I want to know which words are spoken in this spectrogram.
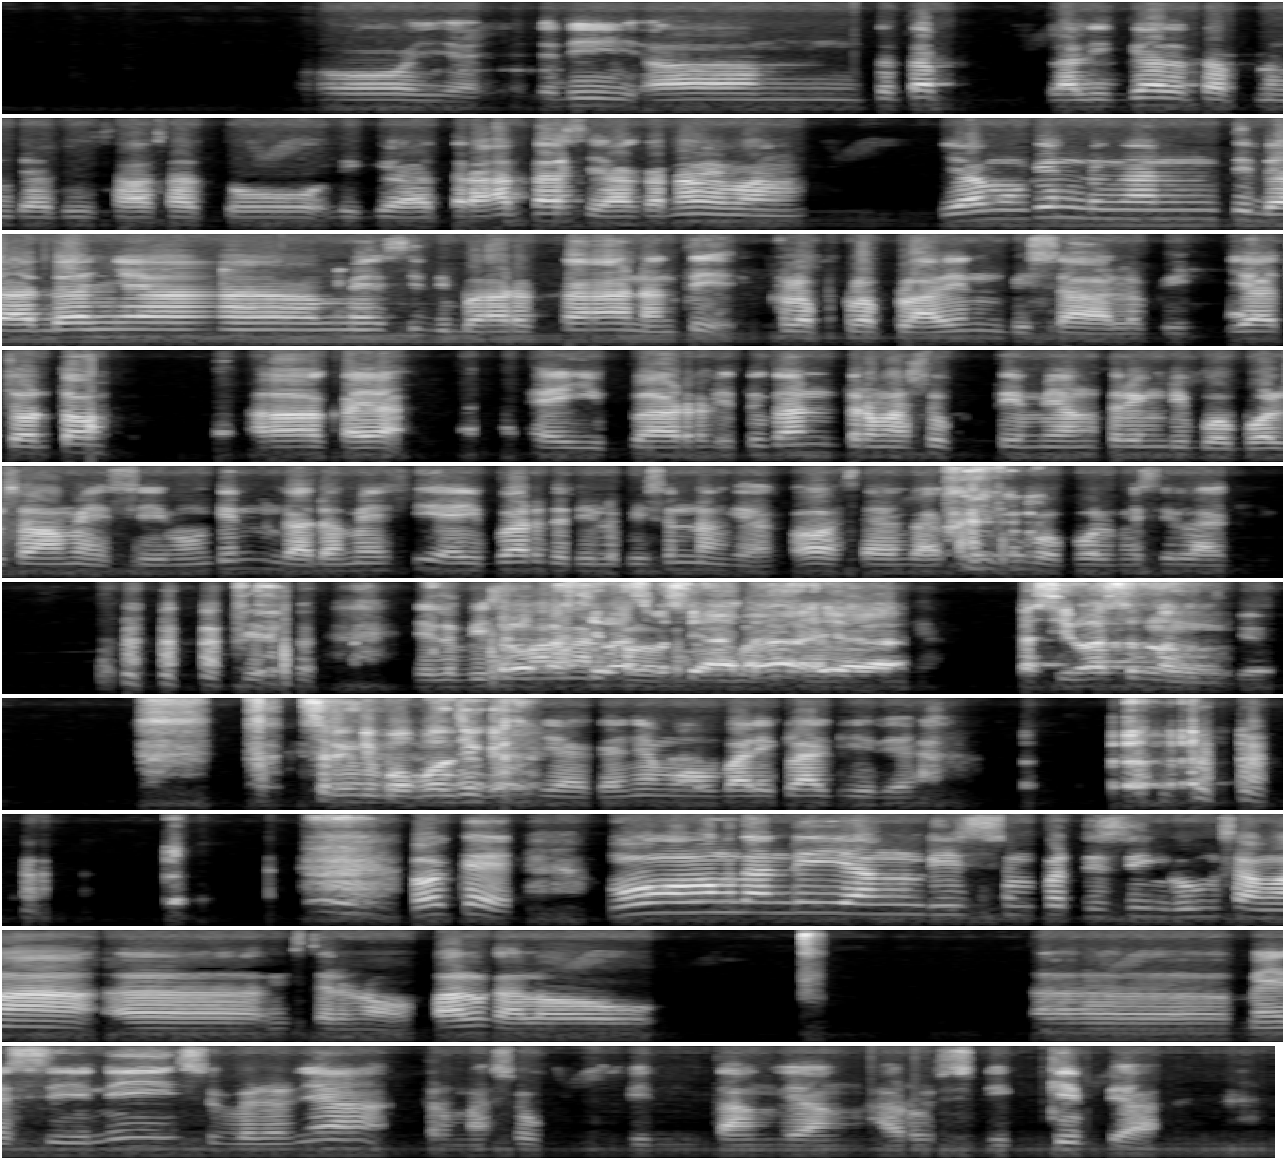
oh iya jadi um, tetap La Liga tetap menjadi salah satu liga teratas ya karena memang ya mungkin dengan tidak adanya Messi di Barca nanti klub-klub lain bisa lebih ya contoh uh, kayak Eibar itu kan termasuk tim yang sering dibobol sama Messi mungkin nggak ada Messi Eibar jadi lebih senang ya oh saya nggak akan dibobol Messi lagi gitu. Ya lebih semangat kalau masih ada ya Casillas seneng gitu. Sering dibobol juga. Ya kayaknya mau balik lagi dia. Oke, ngomong-ngomong tadi yang disempat disinggung sama uh, eh, Mr. Noval kalau uh, Messi ini sebenarnya termasuk bintang yang harus dikip ya.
